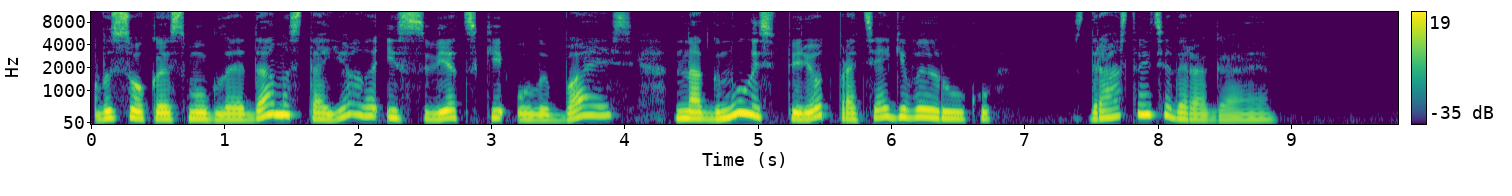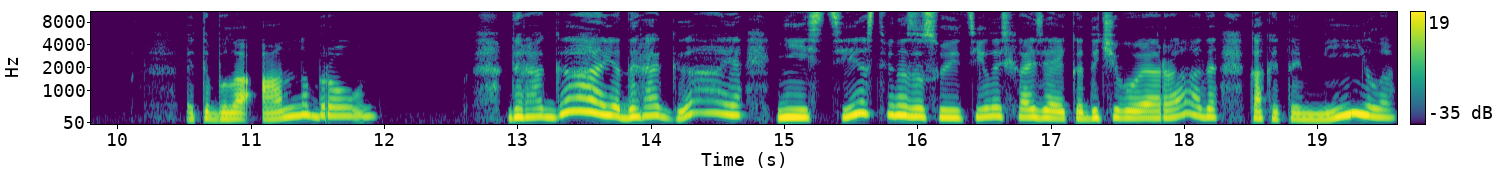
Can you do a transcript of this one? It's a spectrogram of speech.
Высокая смуглая дама стояла и, светски улыбаясь, нагнулась вперед, протягивая руку — «Здравствуйте, дорогая». Это была Анна Браун. «Дорогая, дорогая!» Неестественно засуетилась хозяйка. «Да чего я рада! Как это мило!»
